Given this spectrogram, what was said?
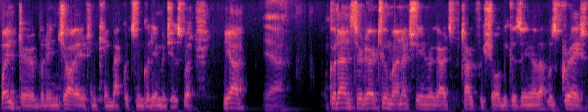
went there, but enjoyed it and came back with some good images. But yeah, Yeah, good answer there too, man. Actually, in regards to photography show, because you know that was great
